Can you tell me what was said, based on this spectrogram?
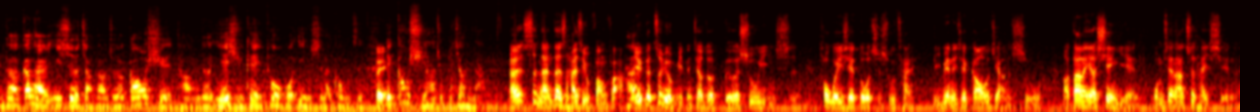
你看刚才医师有讲到，就是说高血糖的也许可以透过饮食来控制，对，高血压就比较难。呃，是难，但是还是有方法。有一个最有名的叫做德蔬饮食，透过一些多吃蔬菜里面的一些高钾的食物，好，当然要限盐。我们现在要吃太咸了，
